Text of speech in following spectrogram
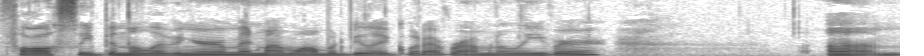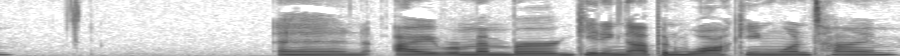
fall asleep in the living room and my mom would be like whatever i'm gonna leave her. Um and i remember getting up and walking one time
